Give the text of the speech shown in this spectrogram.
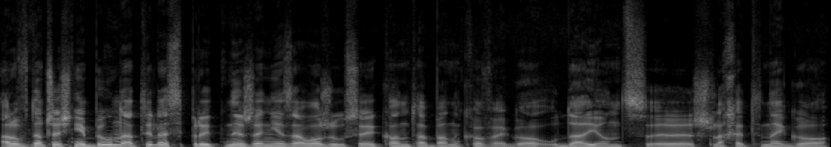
a równocześnie był na tyle sprytny, że nie założył sobie konta bankowego, udając e, szlachetnego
